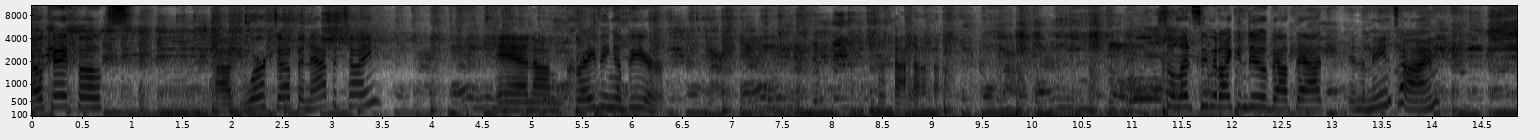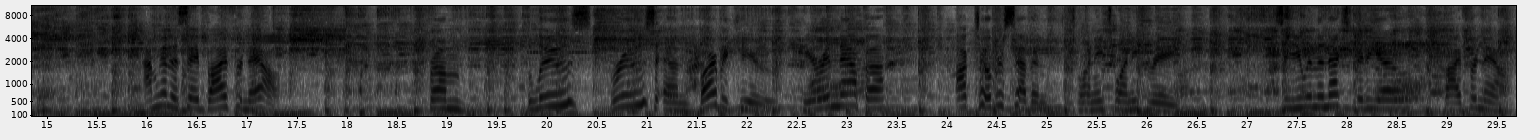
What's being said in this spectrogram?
Okay, folks, I've worked up an appetite and I'm craving a beer. so let's see what I can do about that. In the meantime, I'm going to say bye for now. From Blues, Brews, and Barbecue here in Napa, October 7th, 2023. See you in the next video. Bye for now.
